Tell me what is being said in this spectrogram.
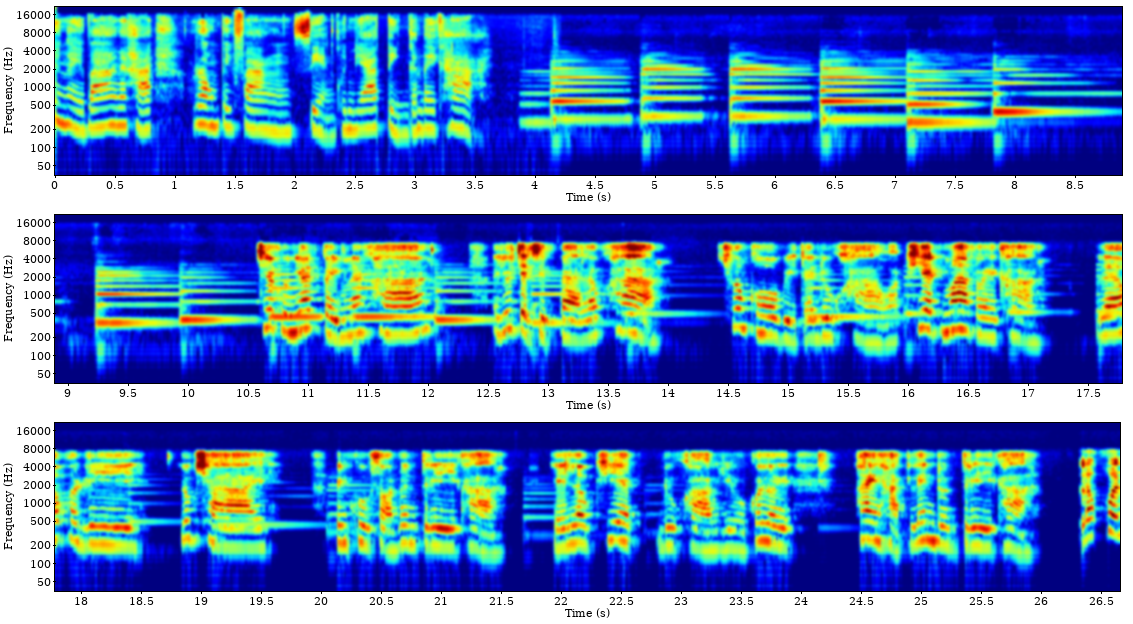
ยังไงบ้างนะคะ ลองไปฟังเสียงคุณย่าติ๋งกันเลยค่ะชื่อคุณย่าติ๋งนะคะ อายุ 78 แล้วค่ะ ช่วงโควิดดูข่าวอะเครียดมากเลยค่ะ แล้วพอดีลูกชาย เป็นครูสอนดนตรีค่ะ เห็นเราเครียดดูข่าวอยู่ก็เลยให้หัดเล่นดนตรีค่ะ แล้วคน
